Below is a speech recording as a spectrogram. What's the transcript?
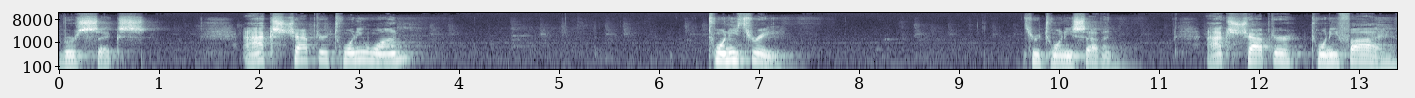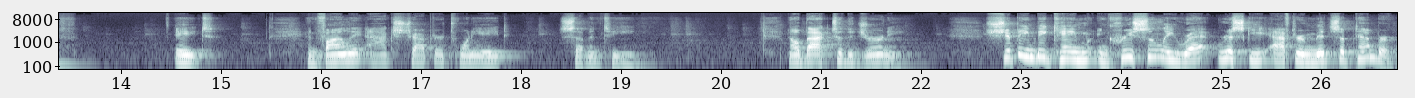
verse 6. Acts chapter 21, 23 through 27. Acts chapter 25, 8. And finally, Acts chapter 28, 17. Now back to the journey. Shipping became increasingly risky after mid September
